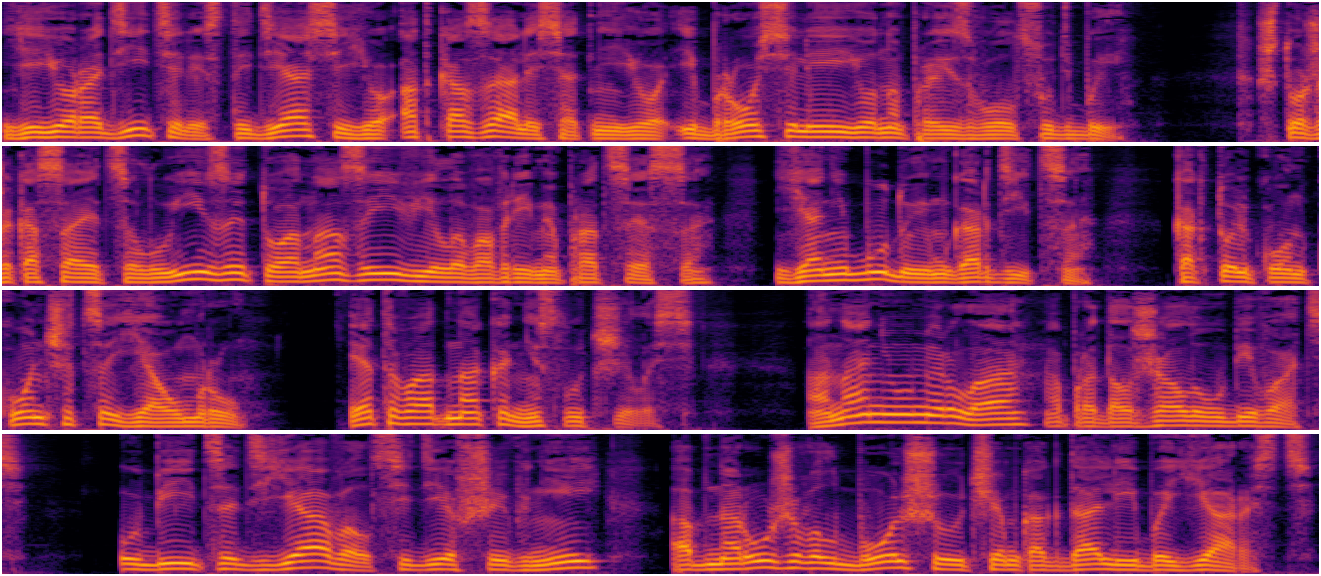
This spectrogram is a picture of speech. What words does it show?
Ее родители, стыдясь ее, отказались от нее и бросили ее на произвол судьбы. Что же касается Луизы, то она заявила во время процесса «Я не буду им гордиться. Как только он кончится, я умру». Этого, однако, не случилось. Она не умерла, а продолжала убивать. Убийца-дьявол, сидевший в ней, обнаруживал большую, чем когда-либо ярость.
